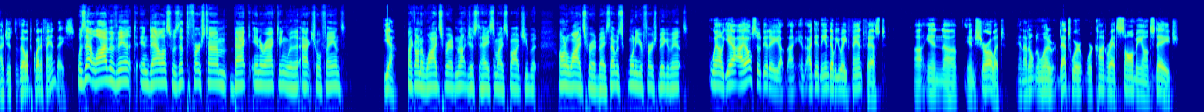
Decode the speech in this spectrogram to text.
I just developed quite a fan base. Was that live event in Dallas? Was that the first time back interacting with actual fans? Yeah, Like on a widespread, not just hey somebody spots you, but on a widespread base. That was one of your first big events. Well, yeah, I also did a uh, I did the NWA Fan Fest uh, in uh, in Charlotte, and I don't know whether that's where where Conrad saw me on stage,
